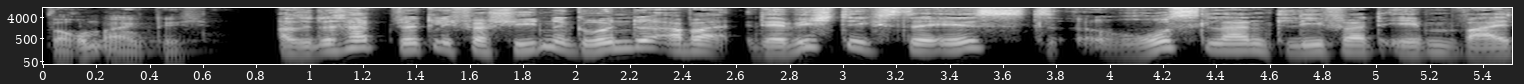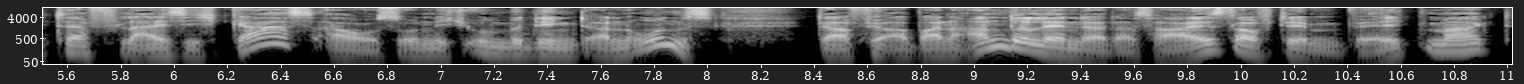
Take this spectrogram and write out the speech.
Warum eigentlich? Also das hat wirklich verschiedene Gründe, aber der wichtigste ist, Russland liefert eben weiter fleißig Gas aus und nicht unbedingt an uns, dafür aber an andere Länder. Das heißt, auf dem Weltmarkt,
